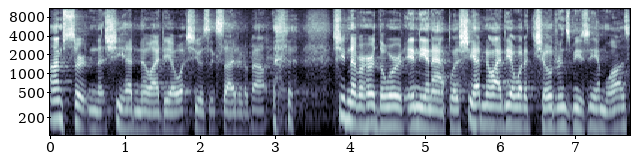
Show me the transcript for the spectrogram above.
I'm certain that she had no idea what she was excited about. She'd never heard the word Indianapolis. She had no idea what a children's museum was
